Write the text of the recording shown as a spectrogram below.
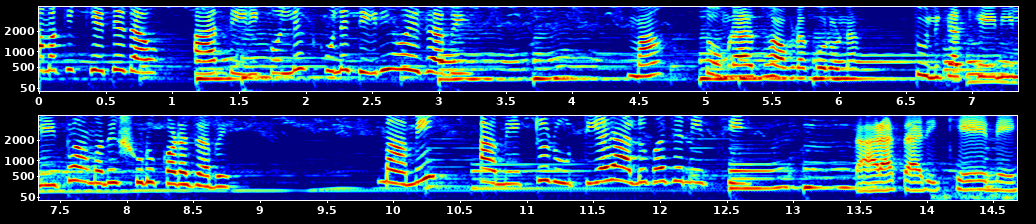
আমাকে খেতে দাও, আর দেরি করলে স্কুলে দেরি হয়ে যাবে। মা তোমরা ঝগড়া করো না। তুলিকা খেয়ে নিলেই তো আমাদের শুরু করা যাবে। মামি, আমি একটু রুটি আর আলু ভাজা নিচ্ছি। তাড়াতাড়ি খেয়ে নে,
